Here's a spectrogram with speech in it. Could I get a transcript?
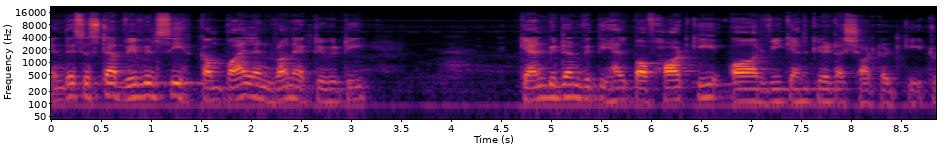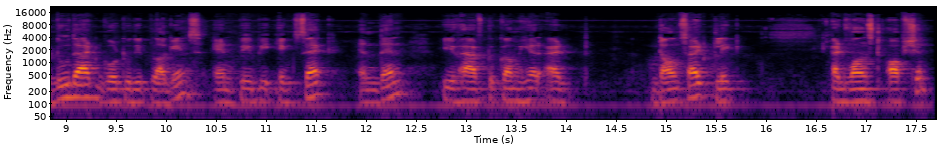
In this step, we will see compile and run activity can be done with the help of hotkey or we can create a shortcut key. To do that, go to the plugins, npp exec, and then you have to come here at downside, click advanced option,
